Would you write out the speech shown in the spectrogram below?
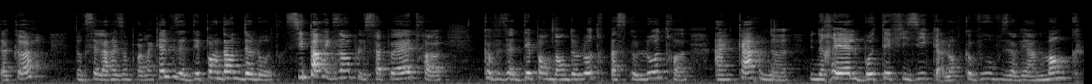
D'accord? Donc, c'est la raison pour laquelle vous êtes dépendante de l'autre. Si, par exemple, ça peut être euh, que vous êtes dépendant de l'autre parce que l'autre incarne une réelle beauté physique alors que vous, vous avez un manque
